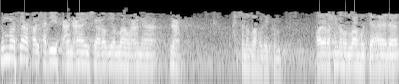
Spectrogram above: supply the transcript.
ثم ساق الحديث عن عائشة رضي الله عنها. نعم. أحسن الله إليكم. قال رحمه الله تعالى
